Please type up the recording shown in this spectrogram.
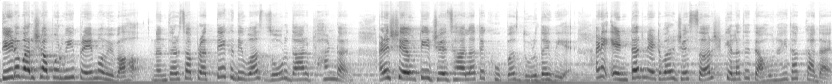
दीड वर्षापूर्वी प्रेमविवाह नंतरचा प्रत्येक दिवस जोरदार भांडण. आणि शेवटी जे झालं ते खूपच दुर्दैवी आहे. आणि इंटरनेटवर जे सर्च केलं ते त्याहूनही धक्कादायक.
